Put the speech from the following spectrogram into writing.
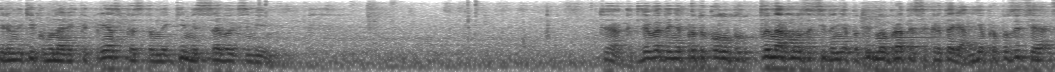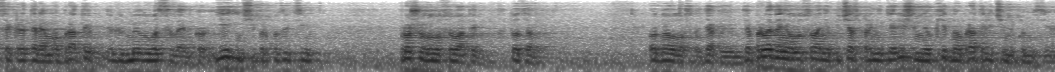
керівники комунальних підприємств, представники місцевих ЗМІ. Так, для ведення протоколу пленарного засідання потрібно обрати секретаря. Є пропозиція секретарем обрати Людмилу Василенко. Є інші пропозиції? Прошу голосувати. Хто за? Одноголосно, дякую. Для проведення голосування під час прийняття рішень необхідно обрати лічильну комісію.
